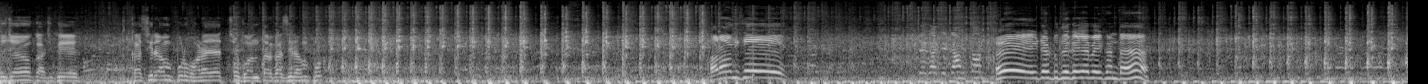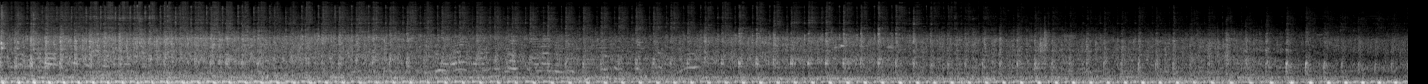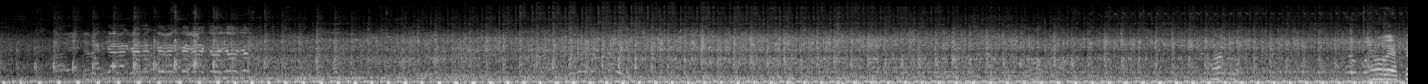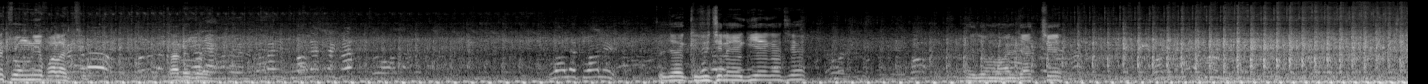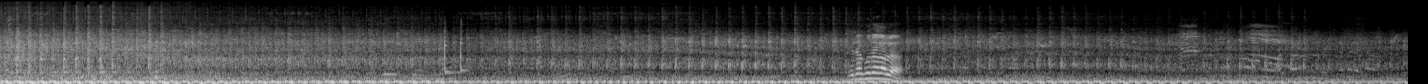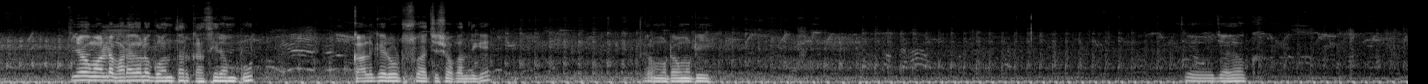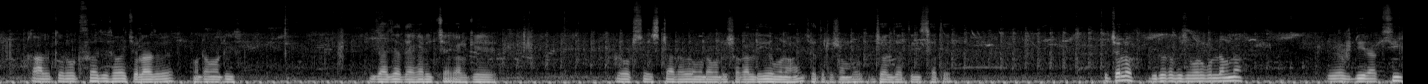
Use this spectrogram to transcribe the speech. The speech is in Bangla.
তো যাই হোক আজকে কাশিরামপুর ভাড়া যাচ্ছে গন্তার কাশিরামপুর। আরামসে! এই এটা একটু দেখে যাবে এখানটা হ্যাঁ হ্যাঁ, একটা চোখ নিয়ে পালাচ্ছে। কাঁধে করে। তো যাই কিছু ছেলে এগিয়ে গেছে। এই যে মাল যাচ্ছে। এটা কোথায় গেল? যাই মালটা ভাড়া গেল গন্তার কাশিরামপুর। কালকে রোড শো আছে সকাল দিকে। মোটামুটি তো যাই হোক, কালকে রোড শো আছে, সবাই চলে আসবে। মোটামুটি যা যা দেখার ইচ্ছা কালকে রোড শো স্টার্ট হবে মোটামুটি সকাল দিকে মনে হয়, যতটা সম্ভব জলযাত্রীর সাথে। তো চলো, ভিডিওটা বেশি বড় করলাম না। অবধি রাখছি।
